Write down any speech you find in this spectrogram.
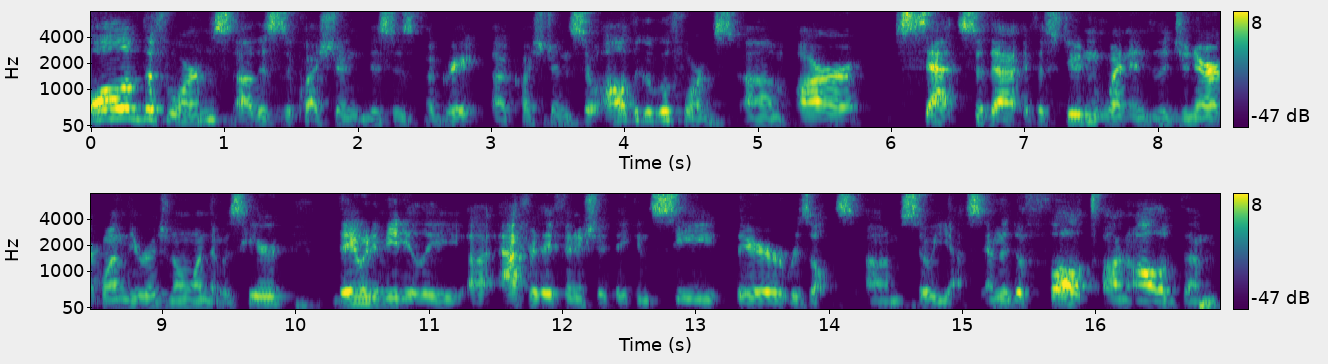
all of the forms, uh, this is a question, this is a great uh, question. So all of the Google Forms um, are set so that if a student went into the generic one, the original one that was here, they would immediately, uh, after they finish it, they can see their results. Um, so yes, and the default on all of them,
